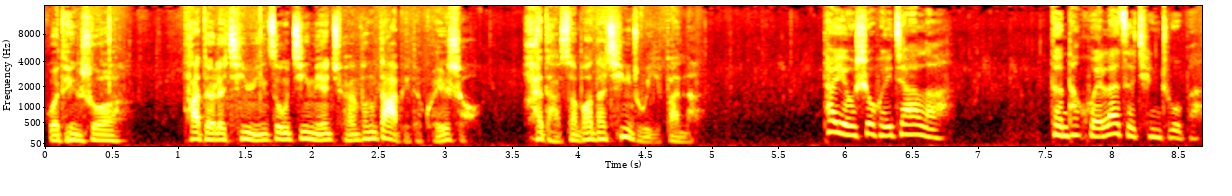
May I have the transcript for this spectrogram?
我听说他得了青云宗今年拳风大比的魁首，还打算帮他庆祝一番呢。他有事回家了，等他回来再庆祝吧。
